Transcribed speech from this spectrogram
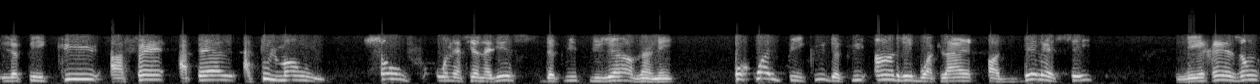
le PQ a fait appel à tout le monde, sauf aux nationalistes, depuis plusieurs années? Pourquoi le PQ, depuis André Boisclair, a délaissé les raisons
